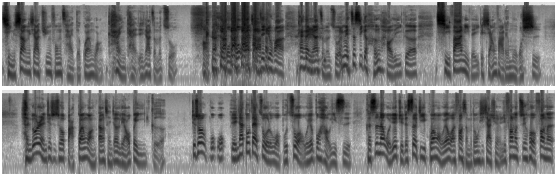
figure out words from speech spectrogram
请上一下军风采的官网看一看人家怎么做。好，我我我要讲这句话，看看人家怎么做，因为这是一个很好的一个启发你的一个想法的模式。很多人就是说把官网当成叫聊备一格。就说我我人家都在做了，我不做，我又不好意思。可是呢，我就觉得设计官网，我要我要放什么东西下去呢？就放到最后，放的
